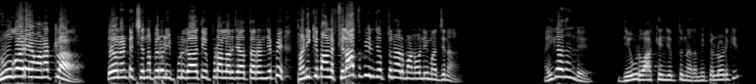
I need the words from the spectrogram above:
నువ్వు కూడా ఏమనట్లా? ఏమనంటే చిన్న పిల్లలు ఇప్పుడు కాదు ఎప్పుడు అల్లరి చేస్తారని చెప్పి పనికి మన ఫిలాసఫీలు చెప్తున్నారు మన వాళ్ళు ఈ మధ్యన. అయి కాదండి. దేవుడు వాక్యం చెప్తున్నారా మీ పిల్లోడికి?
